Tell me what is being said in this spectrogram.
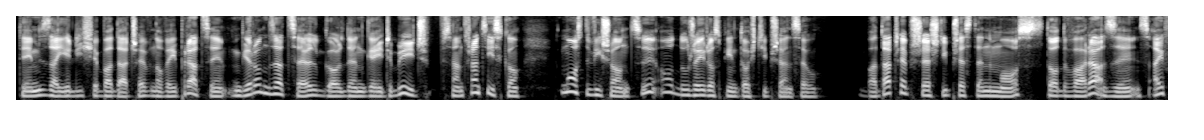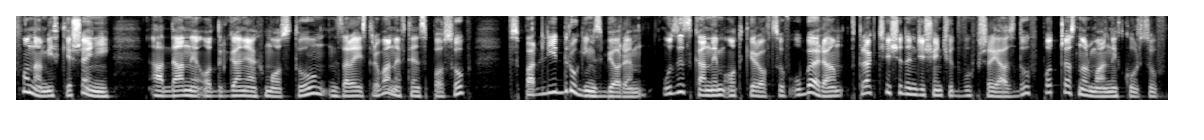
Tym zajęli się badacze w nowej pracy, biorąc za cel Golden Gate Bridge w San Francisco, most wiszący o dużej rozpiętości przęseł. Badacze przeszli przez ten most 102 razy z iPhone'ami w kieszeni, a dane o drganiach mostu, zarejestrowane w ten sposób, wsparli drugim zbiorem, uzyskanym od kierowców Ubera w trakcie 72 przejazdów podczas normalnych kursów.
